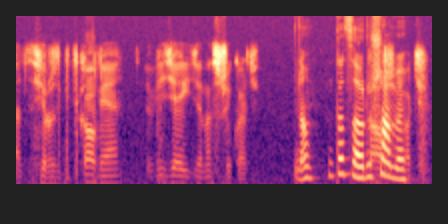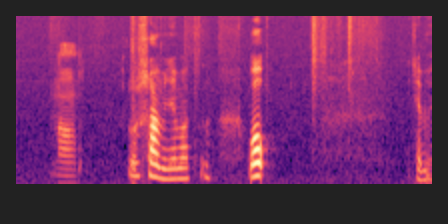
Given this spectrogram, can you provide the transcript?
jacyś rozbitkowie wiedzieli gdzie nas szukać. No, no to co, ruszamy. Dobrze, chodź. No, Ruszamy, nie ma co. Wow. Idziemy.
